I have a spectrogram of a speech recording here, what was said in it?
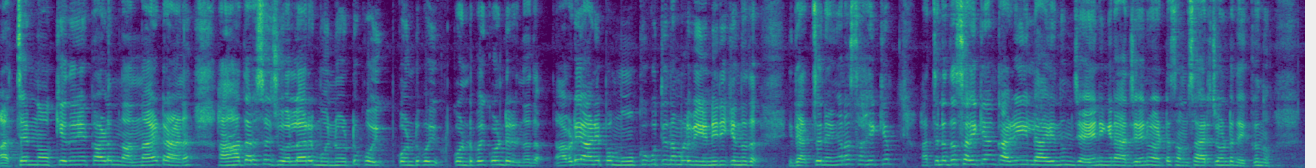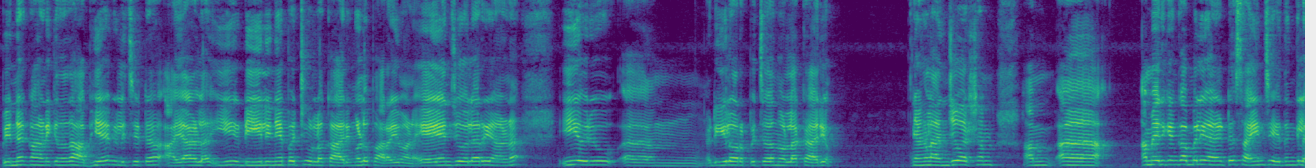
അച്ഛൻ നോക്കിയതിനേക്കാളും നന്നായിട്ടാണ് ആദർശ ജ്വല്ലറി മുന്നോട്ട് പോയി കൊണ്ടുപോയി കൊണ്ടുപോയിക്കൊണ്ടിരുന്നത്. അവിടെയാണ് ഇപ്പം മൂക്കുകുത്തി നമ്മൾ വീണിരിക്കുന്നത്. ഇത് അച്ഛൻ എങ്ങനെ സഹിക്കും? അച്ഛനത് സഹിക്കാൻ കഴിയില്ല എന്നും ജയൻ ഇങ്ങനെ അജയനുമായിട്ട് സംസാരിച്ചുകൊണ്ട് നിൽക്കുന്നു. പിന്നെ കാണിക്കുന്നത് അഭിയെ വിളിച്ചിട്ട് അയാൾ ഈ ഡീലിനെ പറ്റിയുള്ള കാര്യങ്ങൾ പറയുവാണ്. എ എൻ ജ്വല്ലറിയാണ് ഈ ഒരു ഡീൽ ഉറപ്പിച്ചതെന്നുള്ള കാര്യം. ഞങ്ങൾ അഞ്ച് വർഷം അമേരിക്കൻ കമ്പനിയായിട്ട് സൈൻ ചെയ്തെങ്കിൽ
